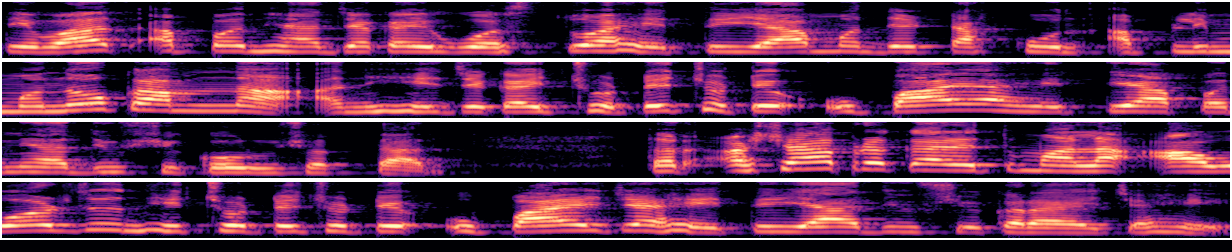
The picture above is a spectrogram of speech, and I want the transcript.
तेव्हाच आपण ह्या ज्या काही वस्तू आहेत ते यामध्ये टाकून आपली मनोकामना आणि हे जे काही छोटे छोटे उपाय आहेत ते आपण या दिवशी करू शकतात. तर अशा प्रकारे तुम्हाला आवर्जून हे छोटे छोटे उपाय जे आहे ते या दिवशी करायचे आहे.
